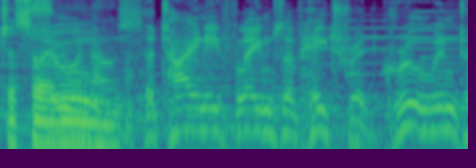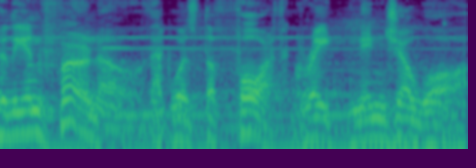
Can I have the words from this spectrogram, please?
just so everyone knows. The tiny flames of hatred grew into the inferno that was the fourth great ninja war.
